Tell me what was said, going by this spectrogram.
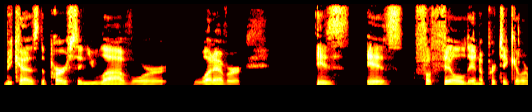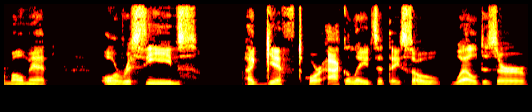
because the person you love or whatever is is fulfilled in a particular moment or receives a gift or accolades that they so well deserve.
